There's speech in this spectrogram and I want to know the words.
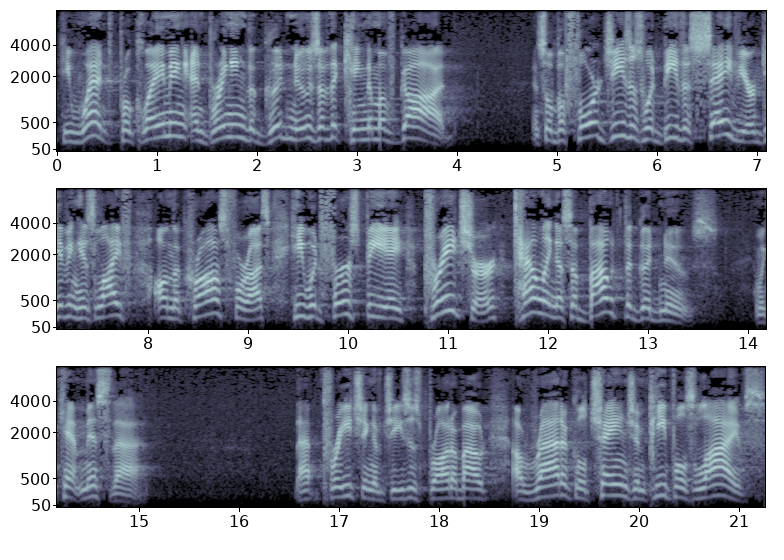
he went proclaiming and bringing the good news of the kingdom of God. And so, before Jesus would be the Savior, giving his life on the cross for us, he would first be a preacher telling us about the good news. And we can't miss that. That preaching of Jesus brought about a radical change in people's lives.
